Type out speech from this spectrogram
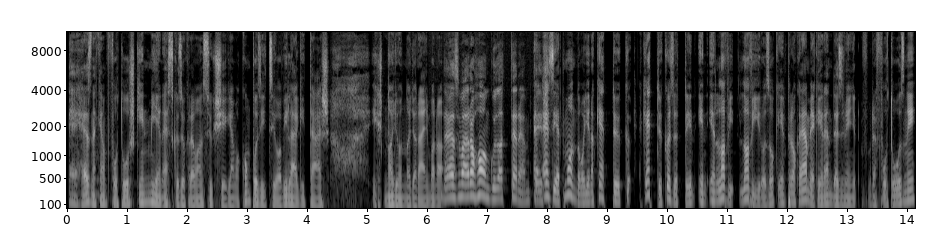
ehhez nekem fotósként milyen eszközökre van szükségem, a kompozíció, a világítás, és nagyon nagy arányban a... De ez már a hangulat teremtés. Ezért mondom, hogy én a kettő, a kettő között én, én, én lavi, lavírozok, én például, elmegyek egy rendezvényre fotózni,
